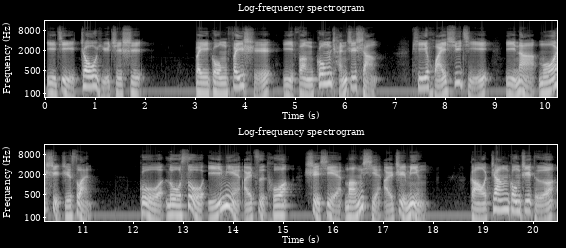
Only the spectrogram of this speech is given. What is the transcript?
以继周瑜之师。卑躬非实，以封功臣之赏；披怀虚己，以纳谋士之算。故鲁肃一面而自托，士燮蒙险而致命；搞张公之德，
